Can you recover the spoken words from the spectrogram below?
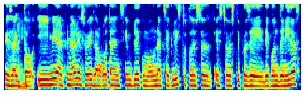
Exacto. Y mira, al final eso es algo tan simple como una checklist o todos estos, estos tipos de, de contenidos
